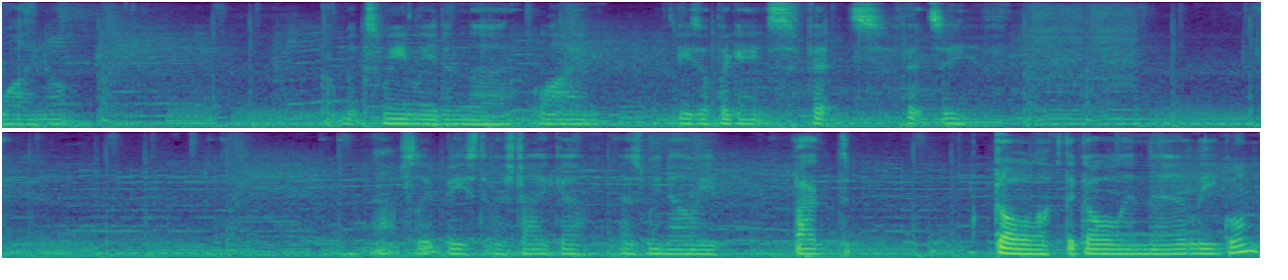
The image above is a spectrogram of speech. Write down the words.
why not got McSween leading the line he's up against Fitz Fitzy absolute beast of a striker as we know he bagged goal after goal in uh, League One.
